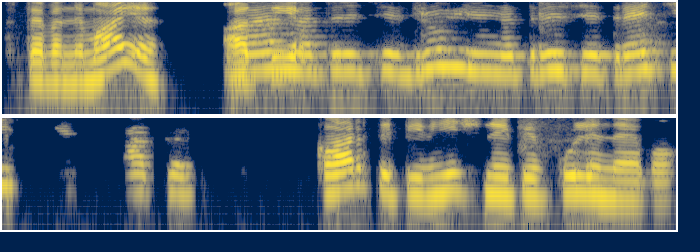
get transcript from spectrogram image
В тебе немає? А мене ти на 32 і на 33 так. Карти північної півкулі неба.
